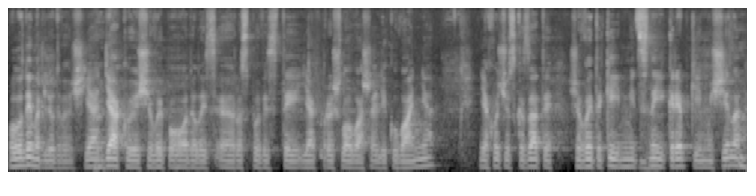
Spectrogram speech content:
Володимир Людович, я дякую, що ви погодились е, розповісти, як пройшло ваше лікування. Я хочу сказати, що ви такий міцний, крепкий мужчина,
